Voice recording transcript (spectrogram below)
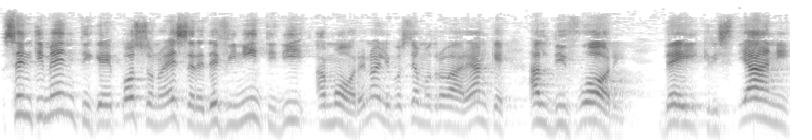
sentimenti che possono essere definiti di amore, noi li possiamo trovare anche al di fuori dei cristiani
